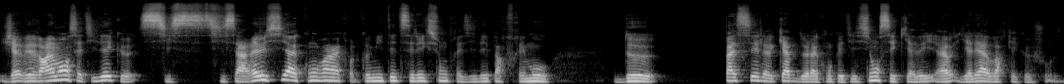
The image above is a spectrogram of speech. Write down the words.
J'avais vraiment cette idée que si, si ça a réussi à convaincre le comité de sélection présidé par Frémo de passer le cap de la compétition, c'est qu'il y, y allait avoir quelque chose.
